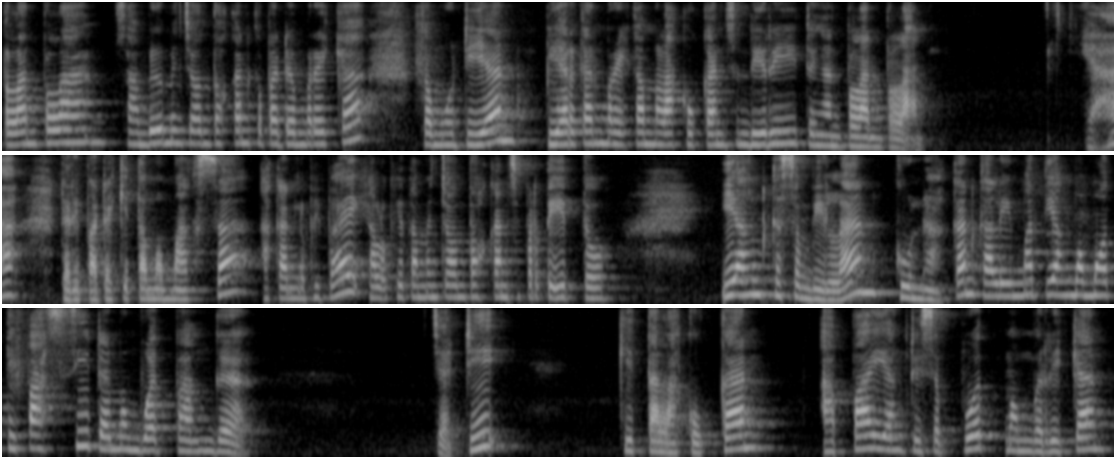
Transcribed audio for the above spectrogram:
pelan-pelan sambil mencontohkan kepada mereka, kemudian biarkan mereka melakukan sendiri dengan pelan-pelan. Ya, daripada kita memaksa akan lebih baik kalau kita mencontohkan seperti itu. Yang kesembilan, gunakan kalimat yang memotivasi dan membuat bangga. Jadi, kita lakukan apa yang disebut memberikan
